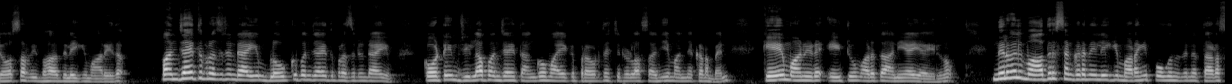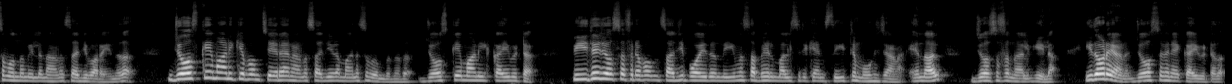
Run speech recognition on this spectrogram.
ജോസഫ് വിഭാഗത്തിലേക്ക് മാറിയത്. പഞ്ചായത്ത് പ്രസിഡന്റായും ബ്ലോക്ക് പഞ്ചായത്ത് പ്രസിഡന്റായും കോട്ടയം ജില്ലാ പഞ്ചായത്ത് അംഗവുമായൊക്കെ പ്രവർത്തിച്ചിട്ടുള്ള സജി മഞ്ഞക്കടമ്പൻ കെ എം മാണിയുടെ ഏറ്റവും അടുത്ത അനുയായിയായിരുന്നു. നിലവിൽ മാതൃസംഘടനയിലേക്ക് മടങ്ങിപ്പോകുന്നതിന് തടസ്സമൊന്നുമില്ലെന്നാണ് സജി പറയുന്നത്. ജോസ് കെ മാണിക്കൊപ്പം ചേരാനാണ് സജിയുടെ മനസ്സ് വെമ്പുന്നത്. ജോസ് കെ മാണി കൈവിട്ട് പി ജെ ജോസഫിനൊപ്പം സജി പോയത് നിയമസഭയിൽ മത്സരിക്കാൻ സീറ്റ് മോഹിച്ചാണ്. എന്നാൽ ജോസഫ് നൽകിയില്ല. ഇതോടെയാണ് ജോസഫിനെ കൈവിട്ടത്.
